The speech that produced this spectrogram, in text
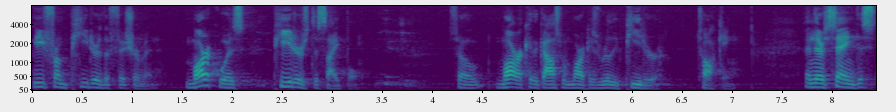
be from Peter the fisherman. Mark was Peter's disciple. So Mark, the Gospel of Mark, is really Peter talking. And they're saying this,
